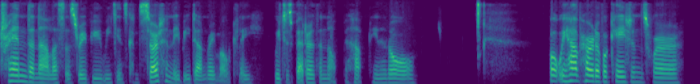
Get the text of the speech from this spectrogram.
trend analysis review meetings can certainly be done remotely which is better than not happening at all. But we have heard of occasions where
